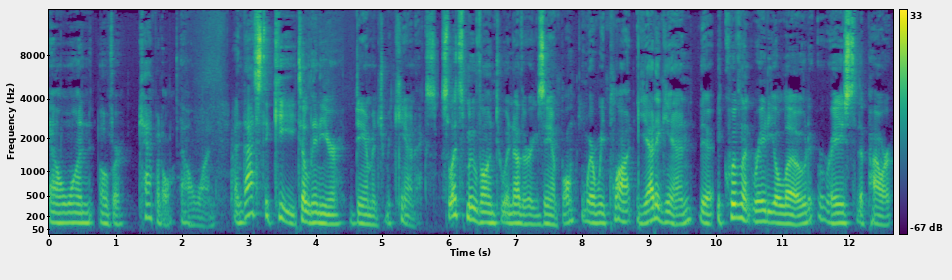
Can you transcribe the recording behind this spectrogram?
L1 over capital L1. And that's the key to linear damage mechanics. So let's move on to another example where we plot yet again the equivalent radial load raised to the power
